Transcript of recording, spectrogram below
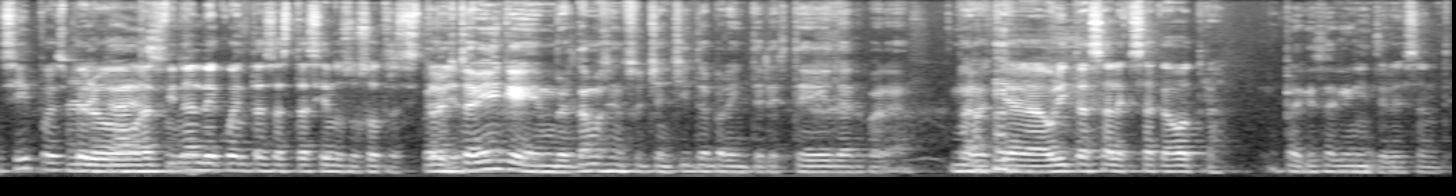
sí, pues, pero al final de cuentas está haciendo sus otras Pero historias. está bien que invertamos en su chanchita para Interstellar, para, Para que ahorita sale, saca otra. para que saquen Interesante.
